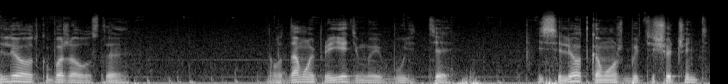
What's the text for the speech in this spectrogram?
Селедку, пожалуйста. Вот домой приедем и будет те. И селедка, может быть, еще что-нибудь.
